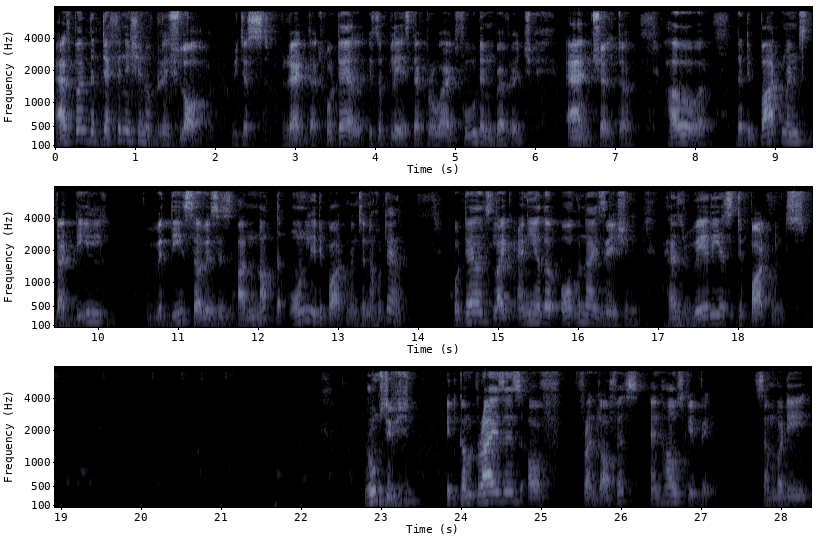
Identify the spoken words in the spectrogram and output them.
As per the definition of British law, we just read that hotel is a place that provides food and beverage and shelter. However, the departments that deal with these services are not the only departments in a hotel. Hotels, like any other organization, has various departments. Rooms division. It comprises of front office and housekeeping. Somebody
